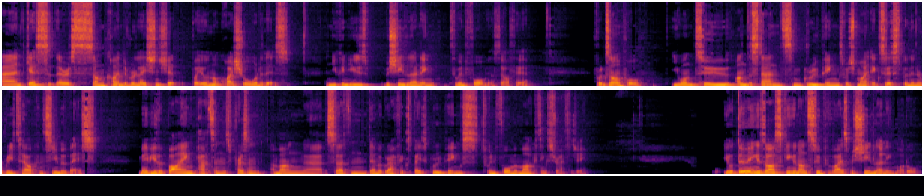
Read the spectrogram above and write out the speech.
and guess that there is some kind of relationship, but you're not quite sure what it is. And you can use machine learning to inform yourself here. For example, you want to understand some groupings which might exist within a retail consumer base. Maybe the buying patterns present among uh, certain demographics based groupings to inform a marketing strategy. What you're doing is asking an unsupervised machine learning model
